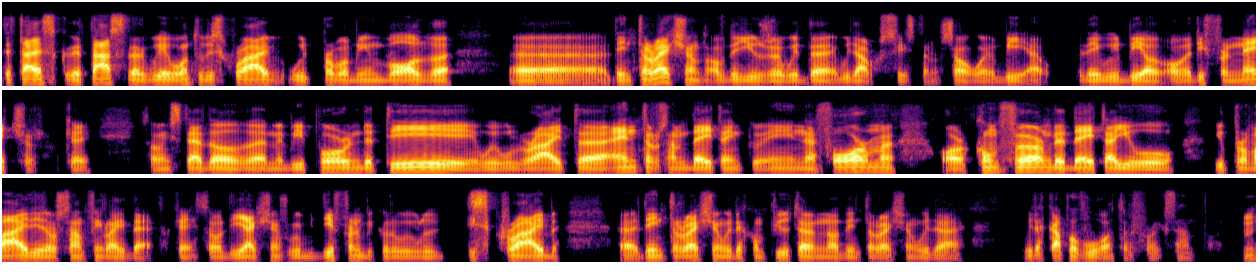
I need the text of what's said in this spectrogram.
the task the task that we want to describe will probably involve uh, the interaction of the user with the with our system. So will be uh, they will be of, of, a different nature okay? So instead of uh, maybe pouring the tea we will write uh, enter some data into in a form or confirm the data you you provided or something like that okay so the actions will be different because we will describe uh, the interaction with the computer not the interaction with a with a cup of water for example mm.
